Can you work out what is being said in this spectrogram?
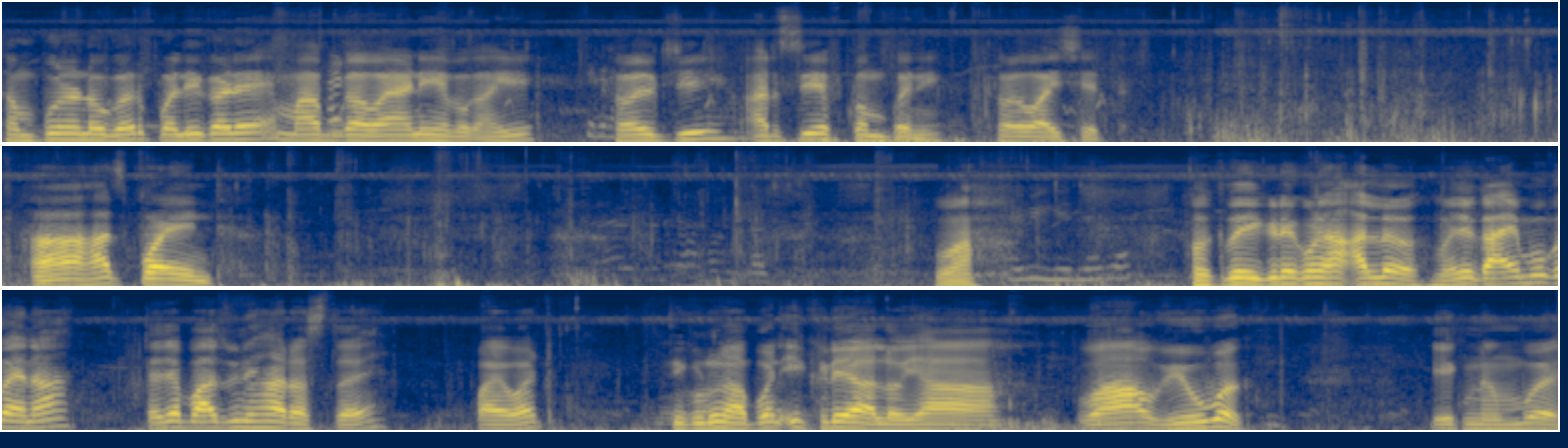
संपूर्ण डोंगर पलीकडे मापगाव आहे. आणि हे बघा ही थळची R C F company Thal Vaishet. हा हाच पॉइंट. वा फक्त इकडे कोणी आलं म्हणजे गायमुख आहे ना त्याच्या बाजूने हा रस्ता आहे पायवाट. तिकडून आपण इकडे आलो ह्या. वा व्ह्यू बघ. एक नंबर.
